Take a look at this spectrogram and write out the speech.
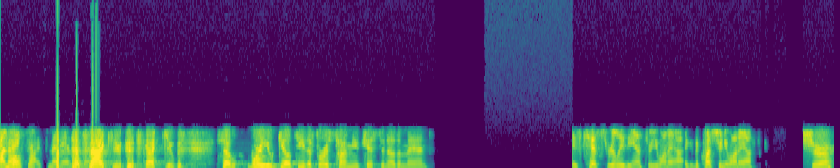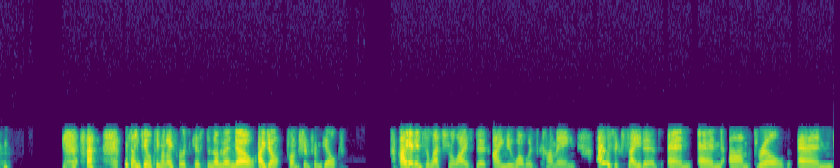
on Thank both you. sides men and women thank you thank you so were you guilty the first time you kissed another man is kissed really the answer you want to ask, the question you want to ask? Sure. was I guilty when I first kissed another man? No, I don't function from guilt. I had intellectualized it. I knew what was coming. I was excited and and um thrilled and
